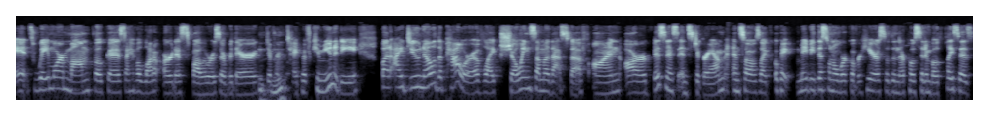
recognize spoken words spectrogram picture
It's way more mom focused. I have a lot of artist followers over there, different type of community, but I do know the power of like showing some of that stuff on our business Instagram. And so I was like, okay, maybe this one will work over here so then they're posted in both places,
